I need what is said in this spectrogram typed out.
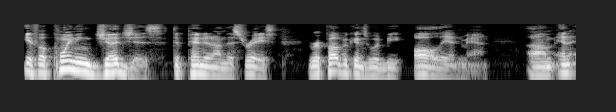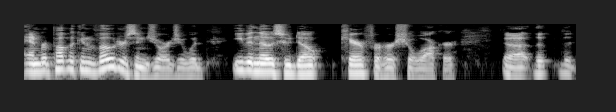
if appointing judges depended on this race, Republicans would be all in, man. Um, and and Republican voters in Georgia would, even those who don't care for Herschel Walker, uh, the, the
